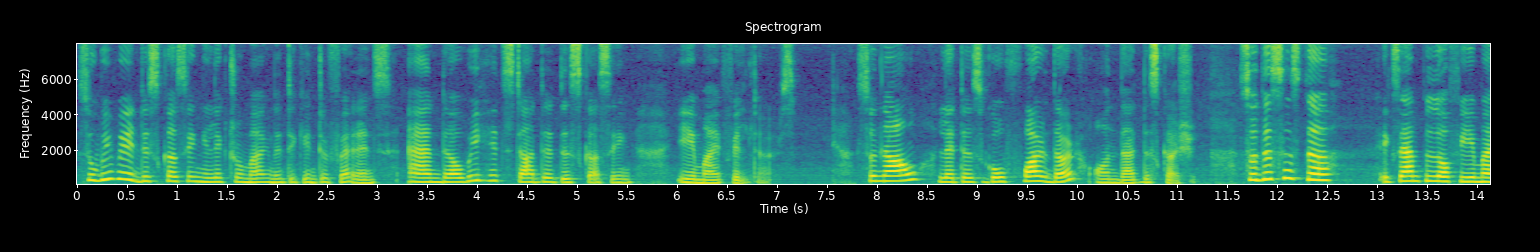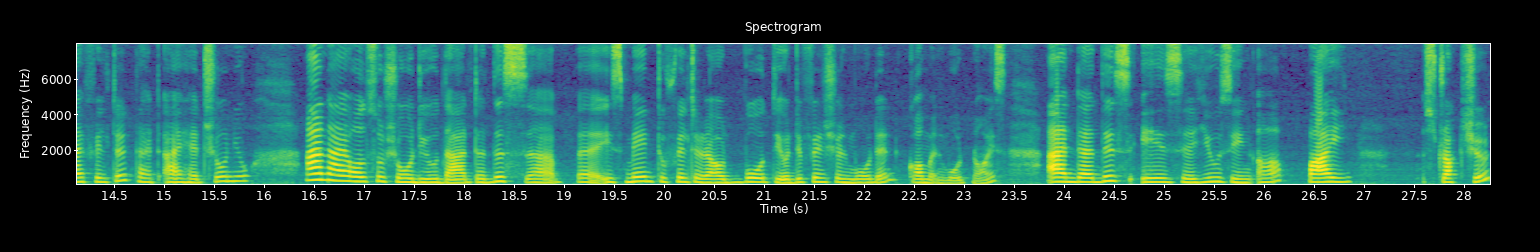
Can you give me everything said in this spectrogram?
So, we were discussing electromagnetic interference and uh, we had started discussing EMI filters. So, now let us go further on that discussion. So, this is the example of EMI filter that I had shown you and I also showed you that uh, this uh, uh, is meant to filter out both your differential mode and common mode noise and uh, this is uh, using a pi structure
